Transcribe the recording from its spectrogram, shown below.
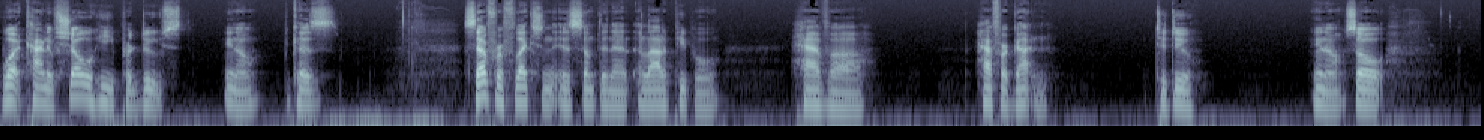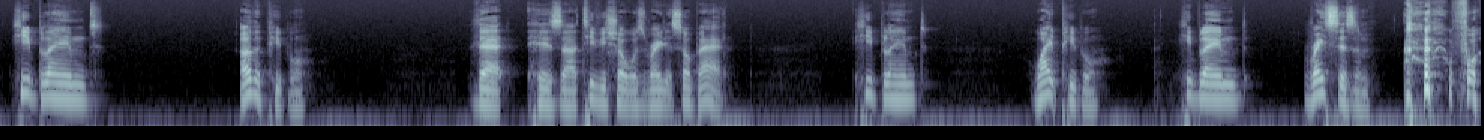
what kind of show he produced, you know, because self-reflection is something that a lot of people have uh have forgotten to do. You know, so he blamed other people that his uh, TV show was rated so bad. He blamed white people. He blamed racism for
